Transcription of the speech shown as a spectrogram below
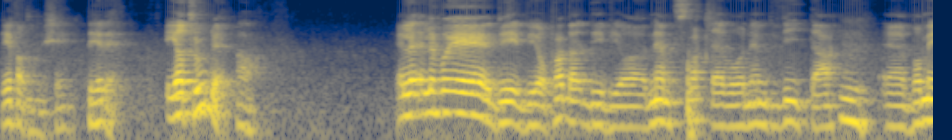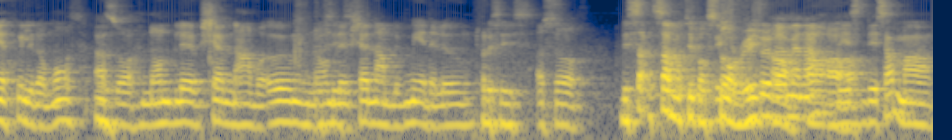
Det är för att hon är tjej. det är det. Jag tror det. Ja. Eller, eller vad är det vi har pratat, det vi har nämnt svarta, vi har nämnt vita. Mm. Eh, vad mer skiljer de åt? Alltså någon blev känd när han var ung, någon Precis. blev känd när han blev medelung. Precis. Alltså, Det är sa- samma typ av story. förstår du vad jag Ja, menar? ja, ja. Det, är, det är samma,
